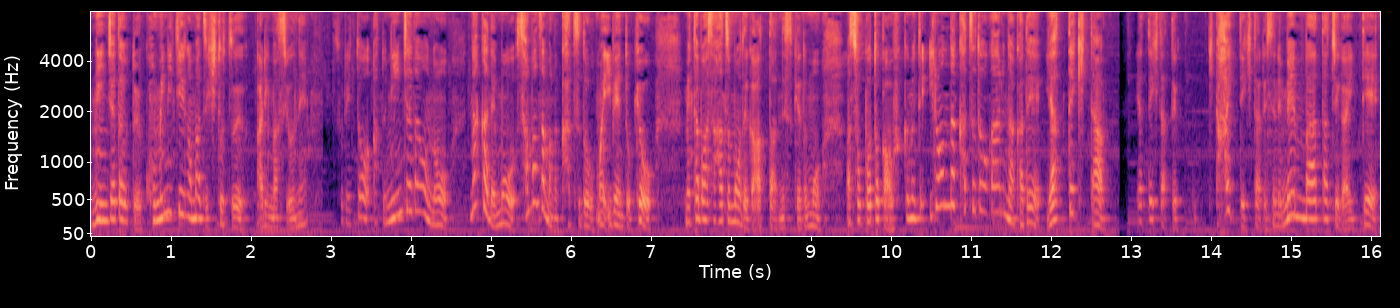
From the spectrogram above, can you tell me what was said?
忍者ダウというコミュニティがまず一つありますよね。それと、あと、忍者ダオの中でも様々な活動、まあ、イベント、今日、メタバース初詣があったんですけども、まあ、そことかを含めていろんな活動がある中で、やってきた、やってきたって、入ってきたですね、メンバーたちがいて、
